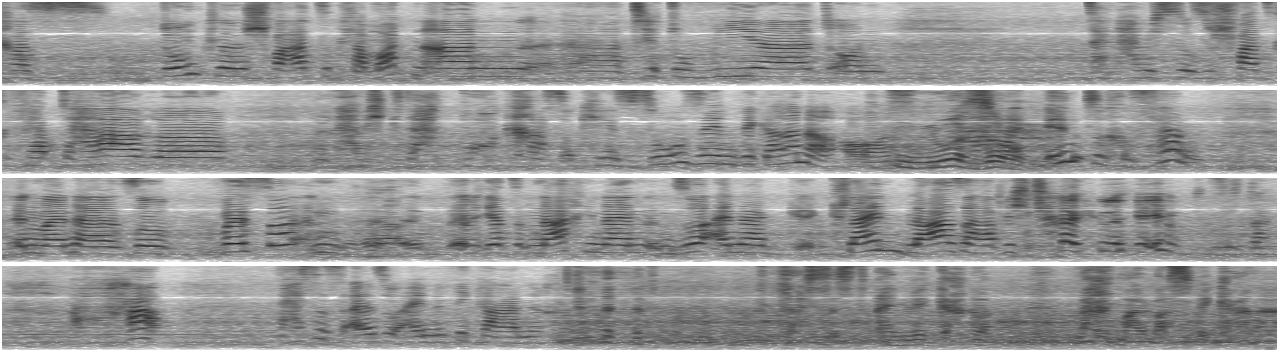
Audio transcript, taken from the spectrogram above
krass dunkle, schwarze Klamotten an, äh, tätowiert und dann habe ich so, so schwarz gefärbte Haare. Und dann habe ich gedacht, boah, krass, okay, so sehen Veganer aus. Nur so. Ah, interessant. In meiner, so, weißt du, in, äh, jetzt im Nachhinein, in so einer kleinen Blase habe ich da gelebt. Dass ich dachte, aha, das ist also eine Veganerin. Das ist ein Veganer. Mach mal was Veganer.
